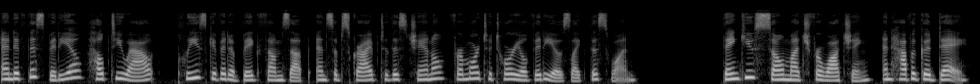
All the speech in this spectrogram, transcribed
And if this video helped you out, please give it a big thumbs up and subscribe to this channel for more tutorial videos like this one. Thank you so much for watching and have a good day.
